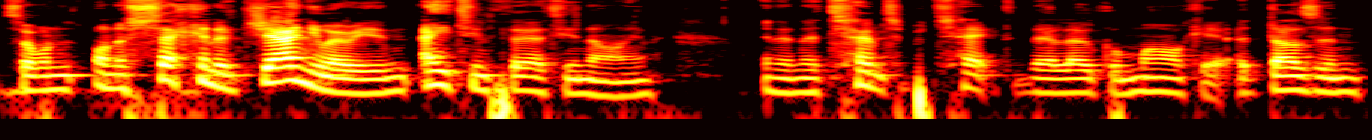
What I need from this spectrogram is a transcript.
So on on the second of January in 1839, in an attempt to protect their local market, a dozen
